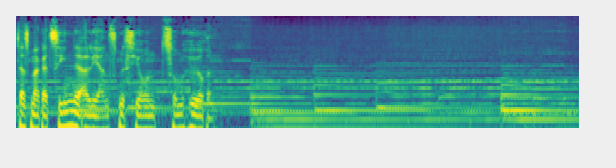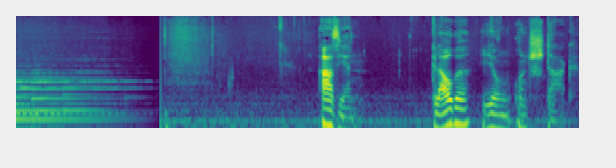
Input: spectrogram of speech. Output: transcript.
das Magazin der Allianzmission zum Hören. Asien. Glaube, jung und stark.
